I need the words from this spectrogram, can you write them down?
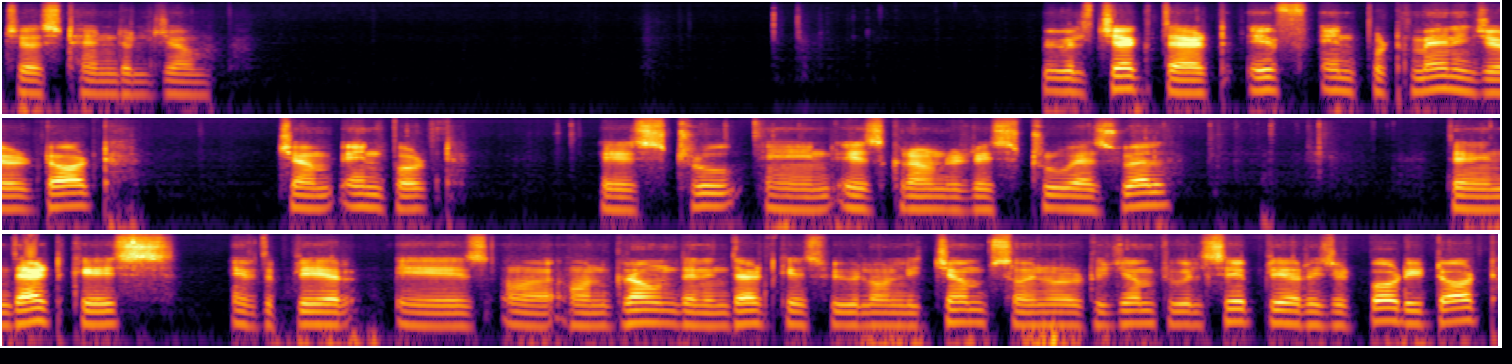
just handle jump. We will check that if input manager dot jump input is true and is grounded is true as well then in that case if the player is uh, on ground then in that case we will only jump. So in order to jump we will say player rigid body dot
